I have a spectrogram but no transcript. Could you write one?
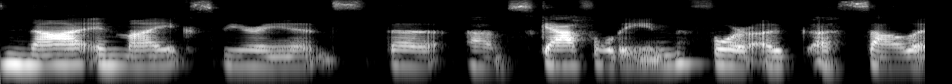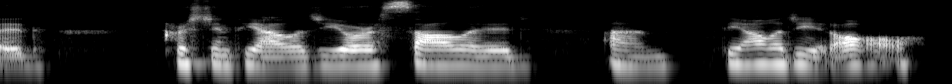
not, in my experience, the um, scaffolding for a, a, solid Christian theology or a solid um, theology at all.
